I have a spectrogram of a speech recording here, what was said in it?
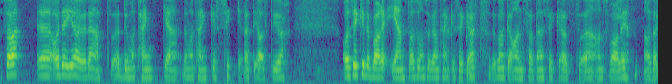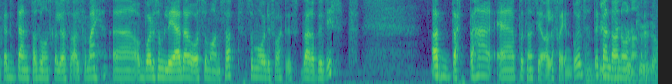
Så, eh, og det gjør jo det at du må, tenke, du må tenke sikkerhet i alt du gjør. Og så ikke det er bare én person som kan tenke sikkerhet. Du kan ikke ansette en sikkerhetsansvarlig og tenke at den personen skal løse alt for meg. Eh, og både som leder og som ansatt så må du faktisk være bevisst at dette her er potensialet for innbrudd. Det kan være noen andre.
